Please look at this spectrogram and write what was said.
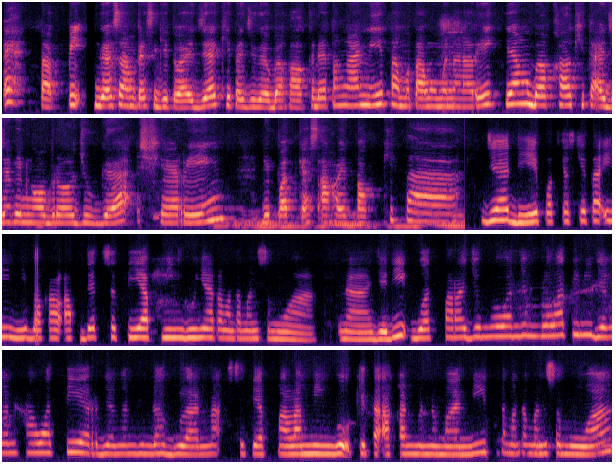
Eh, tapi nggak sampai segitu aja, kita juga bakal kedatangan nih tamu-tamu menarik yang bakal kita ajakin ngobrol juga, sharing di podcast Ahoy Talk kita. Jadi, podcast kita ini bakal update setiap minggunya teman-teman semua. Nah, jadi buat para jombloan jomblowati nih jangan khawatir, jangan gundah gulana. Setiap malam minggu kita akan menemani teman-teman semua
